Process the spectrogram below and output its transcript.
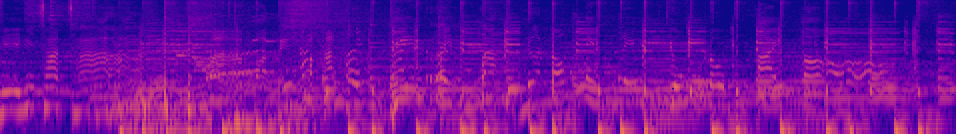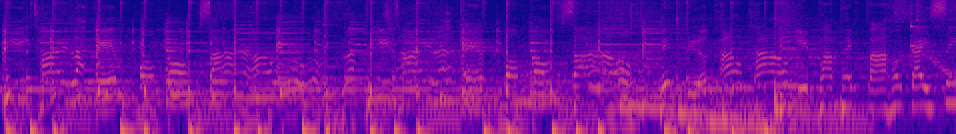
พี่ช้าช้ามาปาเต้มาขัดลงที่ริมบ้านเนื้อน้องนิ่มนิ่มๆอยู่รุมไต่ตองพี่ชายละแอบมองน้องสาวและพี่ชายละแอบมองน้องสาว เห็นเหลืองขาวขาวๆอีพามให้เปล่าใจสิ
